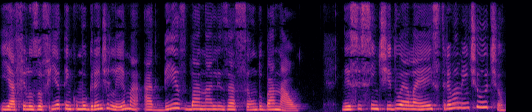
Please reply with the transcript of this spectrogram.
E a filosofia tem como grande lema a desbanalização do banal. Nesse sentido, ela é extremamente útil.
